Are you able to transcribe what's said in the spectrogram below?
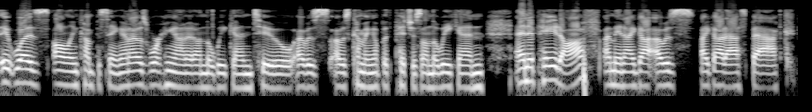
it was all encompassing and I was working on it on the weekend too. I was I was coming up with pitches on the weekend and it paid off. I mean, I got I was I got asked back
